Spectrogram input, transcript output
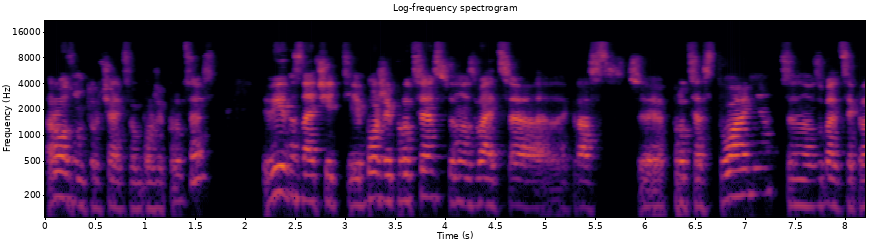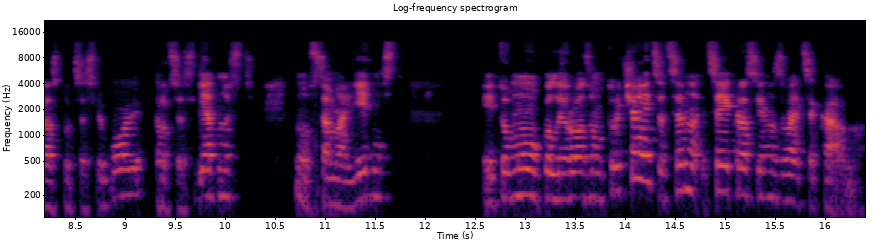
Розум втручається в Божий процес. Він, значить, Божий процес це називається якраз це процес створення, це називається якраз процес любові, процес єдності, ну, сама єдність. І тому, коли розум втручається, це, це якраз і називається карма.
